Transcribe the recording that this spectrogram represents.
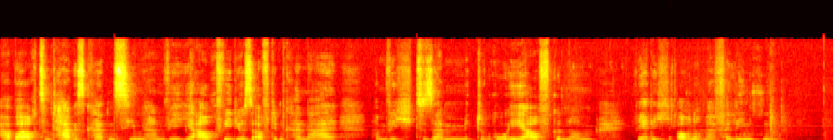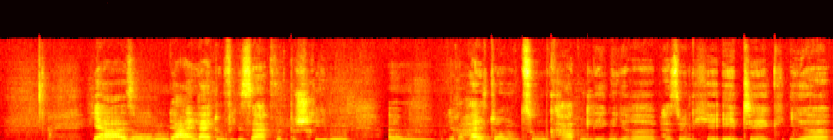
aber auch zum Tageskartenziehen haben wir hier auch Videos auf dem Kanal, haben wir zusammen mit Roe aufgenommen, werde ich auch nochmal verlinken. Ja, also in der Einleitung, wie gesagt, wird beschrieben ähm, ihre Haltung zum Kartenlegen, ihre persönliche Ethik, ihr,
